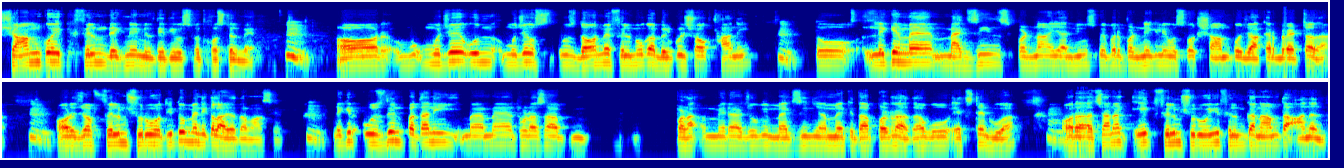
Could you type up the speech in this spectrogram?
शाम को एक फ़िल्म देखने मिलती थी उस वक्त हॉस्टल में। हम्म। और मुझे उन मुझे उस उस दौर में फ़िल्मों का बिल्कुल शौक था नहीं। हम्म। तो लेकिन मैं मैगजीन्स पढ़ना या न्यूज़पेपर पढ़ने के लिए उस वक्त शाम को जाकर बैठता था। हम्म। और जब फ़िल्म शुरू होती तो मैं निकल आ जाता वहाँ से। लेकिन उस दिन पता नहीं मैं, मैं थोड़ा सा पढ़ा मेरा जो भी मैगजीन या मैं किताब पढ़ रहा था वो एक्सटेंड हुआ। और अचानक एक फ़िल्म शुरू हुई फ़िल्म का नाम था आनंद।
